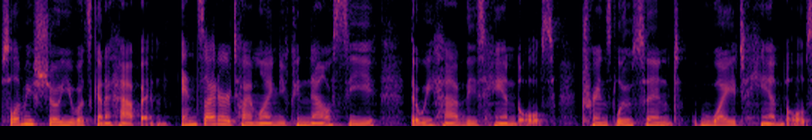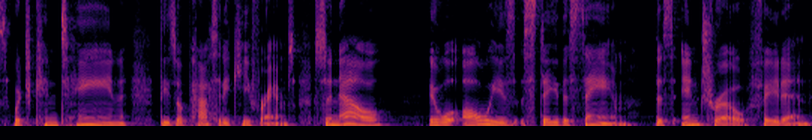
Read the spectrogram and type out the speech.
So let me show you what's gonna happen. Inside our timeline, you can now see that we have these handles, translucent white handles, which contain these opacity keyframes. So now it will always stay the same, this intro fade in,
